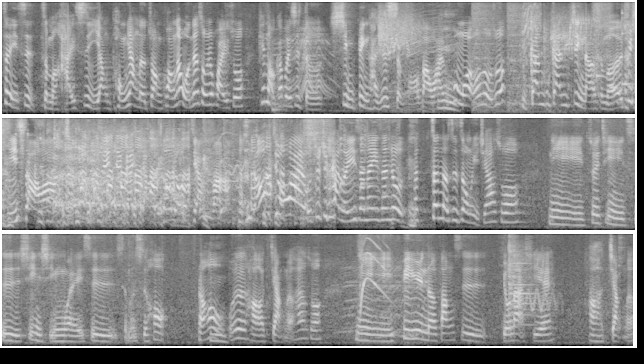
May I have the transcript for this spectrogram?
这一次怎么还是一样同样的状况？那我那时候就怀疑说，天哪，该不会是得性病还是什么吧？我还问我老公说，我说你干不干净啊？什么去洗澡啊？那些该讲的都有讲嘛。然后就后来我就去看了医生，那医生就他真的是这种语气，他说。你最近一次性行为是什么时候？然后我就好好讲了，他就说你避孕的方式有哪些？啊，讲了。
